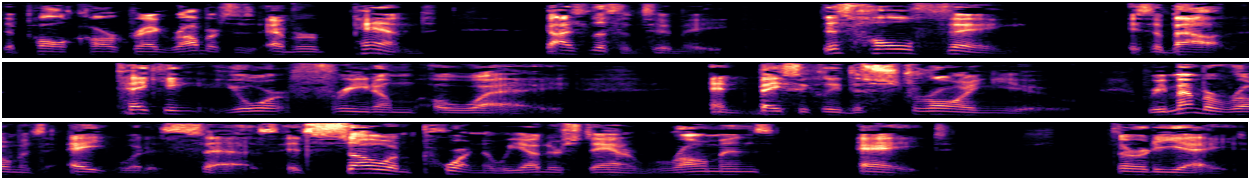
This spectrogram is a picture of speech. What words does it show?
that Paul Carr Craig Roberts has ever penned. Guys, listen to me. This whole thing is about taking your freedom away and basically destroying you. Remember Romans 8, what it says. It's so important that we understand Romans 8, 38.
